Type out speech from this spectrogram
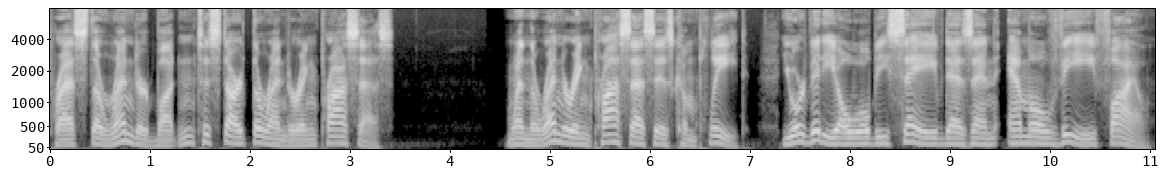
Press the Render button to start the rendering process. When the rendering process is complete, your video will be saved as an MOV file.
